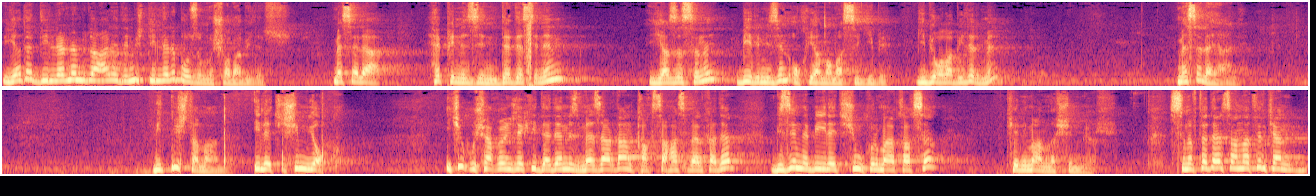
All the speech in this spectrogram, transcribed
ya da dillerine müdahale edilmiş, dilleri bozulmuş olabilir. Mesela hepinizin dedesinin yazısını birimizin okuyamaması gibi. Gibi olabilir mi? Mesele yani. Bitmiş tamamen. İletişim yok. İki kuşak önceki dedemiz mezardan kalksa hasbelkader bizimle bir iletişim kurmaya kalksa kelime anlaşılmıyor. Sınıfta ders anlatırken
